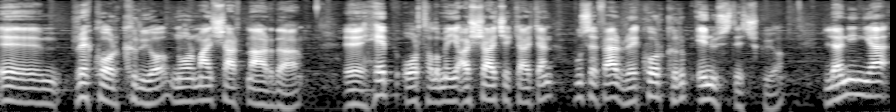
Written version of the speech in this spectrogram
e, rekor kırıyor normal şartlarda e, hep ortalamayı aşağı çekerken bu sefer rekor kırıp en üste çıkıyor. La Nina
